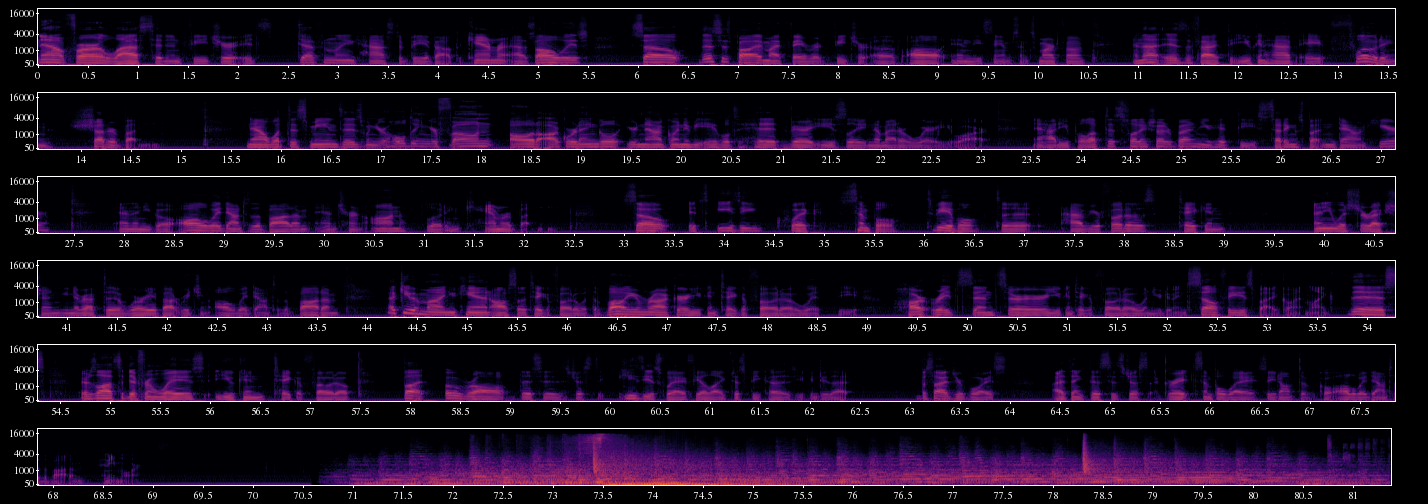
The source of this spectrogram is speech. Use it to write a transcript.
Now for our last hidden feature, it definitely has to be about the camera as always. So this is probably my favorite feature of all in the Samsung smartphone and that is the fact that you can have a floating shutter button. Now what this means is when you're holding your phone all at an awkward angle, you're now going to be able to hit it very easily no matter where you are. Now how do you pull up this floating shutter button? You hit the settings button down here and then you go all the way down to the bottom and turn on floating camera button. So it's easy, quick, simple to be able to have your photos taken any which direction. You never have to worry about reaching all the way down to the bottom. Now keep in mind you can also take a photo with the volume rocker, you can take a photo with the heart rate sensor, you can take a photo when you're doing selfies by going like this. There's lots of different ways you can take a photo, but overall this is just the easiest way I feel like just because you can do that besides your voice. I think this is just a great simple way so you don't have to go all the way down to the bottom anymore.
